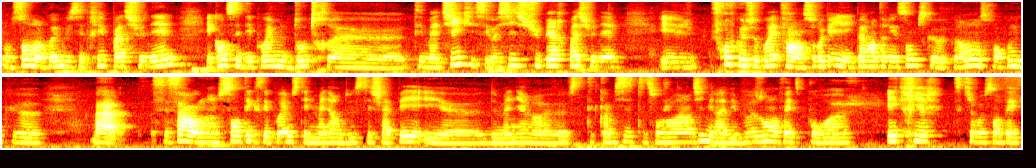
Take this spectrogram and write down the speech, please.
on sent dans le poème que c'est très passionnel. Et quand c'est des poèmes d'autres euh, thématiques, c'est aussi super passionnel. Et je trouve que ce, poème, enfin, ce recueil il est hyper intéressant parce que vraiment on se rend compte que bah, c'est ça, on sentait que ces poèmes c'était une manière de s'échapper et euh, de manière. c'était comme si c'était son journal intime, il en avait besoin en fait pour écrire ce qu'il ressentait.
